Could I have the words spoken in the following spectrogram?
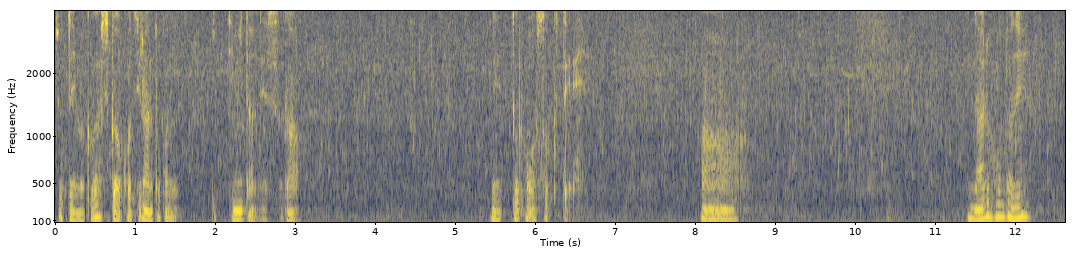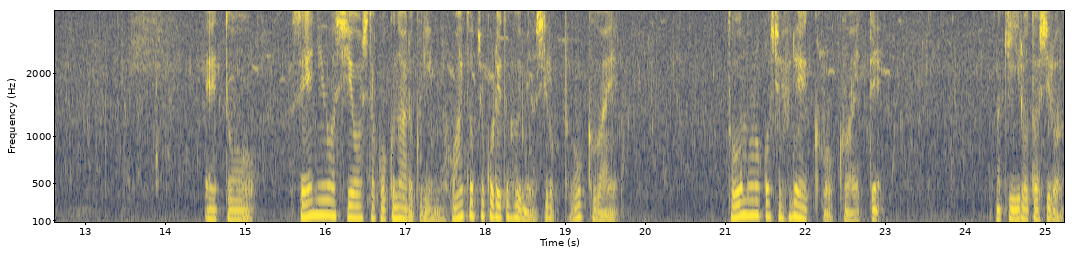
ちょっと今詳しくはこちらのとこに行ってみたんですが、ネットが遅くて、ああ、なるほどね。えっ、ー、と、生乳を使用したコクのあるクリームに、ホワイトチョコレート風味のシロップを加え、トウモロコシフレークを加えて、ま黄色と白の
